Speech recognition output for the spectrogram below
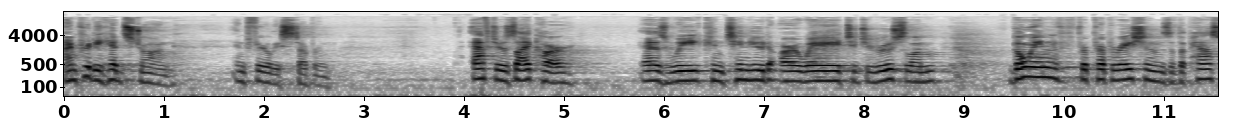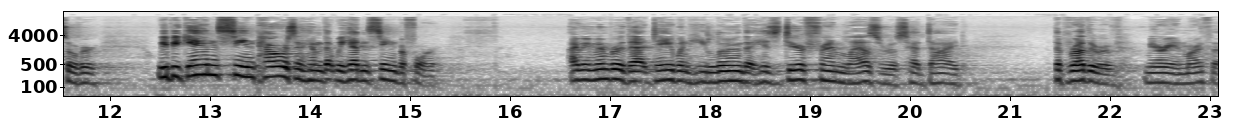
I'm pretty headstrong and fairly stubborn. After Sychar, as we continued our way to Jerusalem, going for preparations of the Passover, we began seeing powers in him that we hadn't seen before. I remember that day when he learned that his dear friend Lazarus had died, the brother of Mary and Martha.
